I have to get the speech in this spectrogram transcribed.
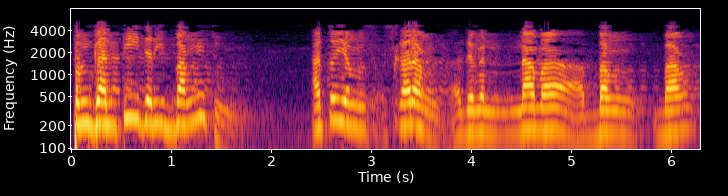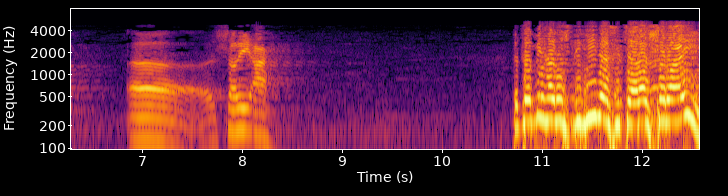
Pengganti dari bank itu. Atau yang sekarang dengan nama bank-bank uh, syariah. Tetapi harus dibina secara syar'i.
